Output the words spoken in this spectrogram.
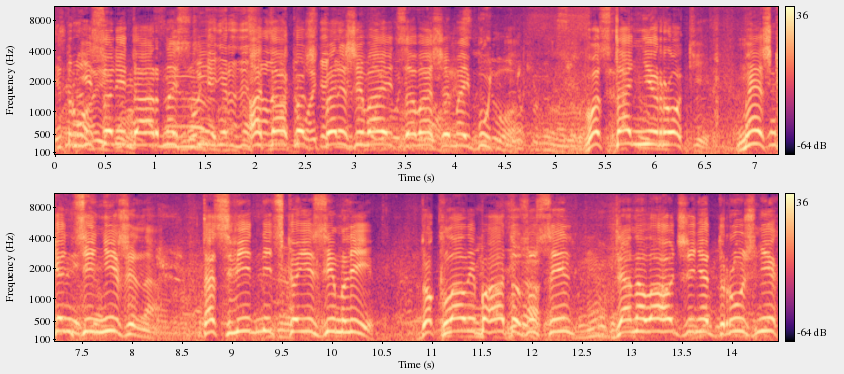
і солідарності, а також переживають за ваше майбутнє. В останні роки мешканці Ніжина та Свідницької землі доклали багато зусиль для налагодження дружніх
